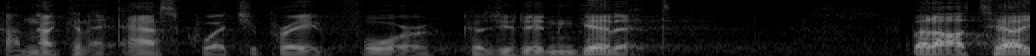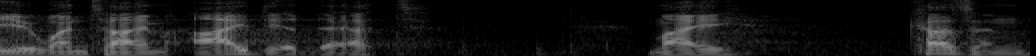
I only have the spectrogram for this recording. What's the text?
I'm not going to ask what you prayed for because you didn't get it. But I'll tell you one time I did that my cousin,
